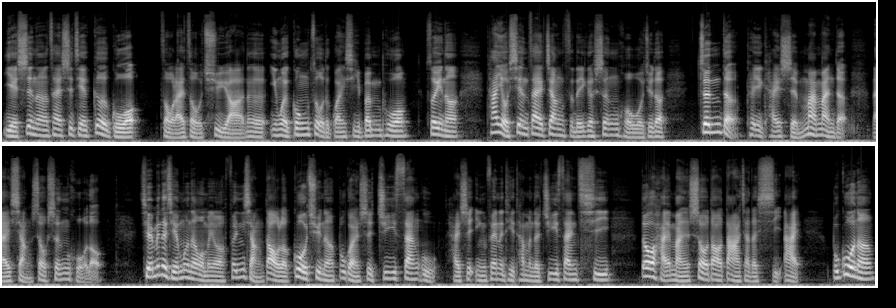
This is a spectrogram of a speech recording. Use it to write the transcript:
也是呢在世界各国走来走去啊。那个因为工作的关系奔波，所以呢，他有现在这样子的一个生活，我觉得真的可以开始慢慢的来享受生活喽。前面的节目呢，我们有分享到了过去呢，不管是 G 三五还是 Infinity 他们的 G 三七，都还蛮受到大家的喜爱。不过呢，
